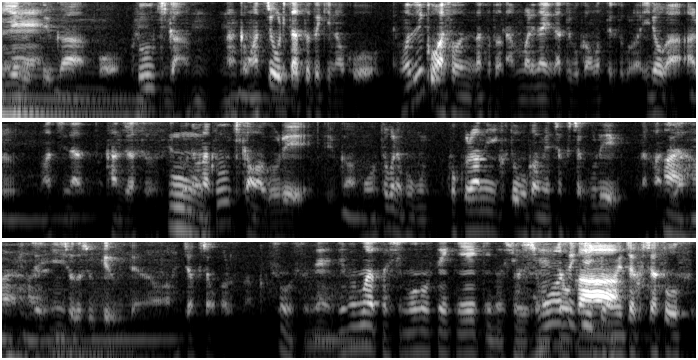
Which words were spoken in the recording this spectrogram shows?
見えるっていうかこう空気感、なんか街降り立った時のこう文字工はそんなことあんまりないなって僕は思ってるところは色がある街な感じはするんですけど、うん。でもな空気感はグレーっていうかもう特にこう小倉に行くと僕はめちゃくちゃグレーな感じがする、はいはいはい。めっちゃ印象として受けるみたいなのはめちゃくちゃわかる。ですそうですね。自分もやっぱ下関駅の周下辺と関駅かもめちゃくちゃそうっす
